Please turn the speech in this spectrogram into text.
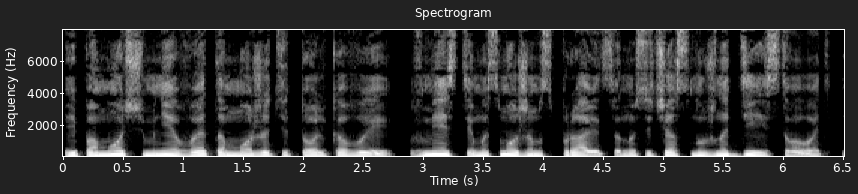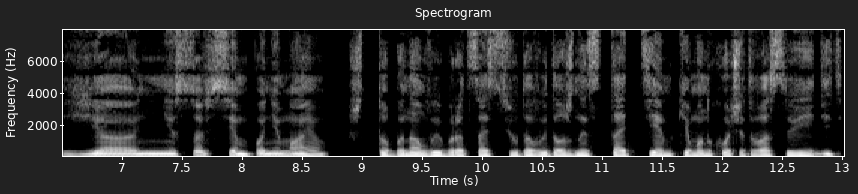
И помочь мне в этом можете только вы. Вместе мы сможем справиться, но сейчас нужно действовать. Я не совсем понимаю. Чтобы нам выбраться отсюда, вы должны стать тем, кем он хочет вас видеть.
